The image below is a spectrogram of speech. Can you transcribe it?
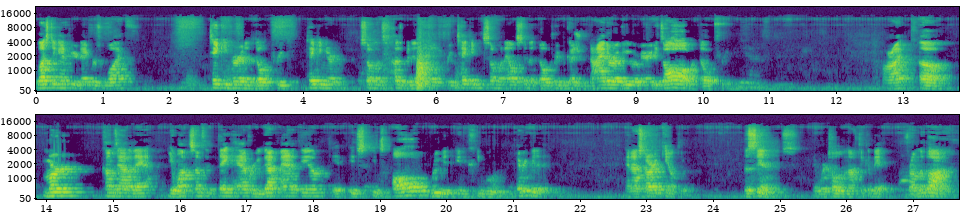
lusting after your neighbor's wife, taking her in adultery, taking her someone's husband in adultery, taking someone else in adultery because neither of you are married. It's all adultery. All right? Uh, murder comes out of that. You want something that they have, or you got mad at them. It, it's it's all rooted in chimud, every bit of it. And I started counting the sins that we're told not to commit from the bottom.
